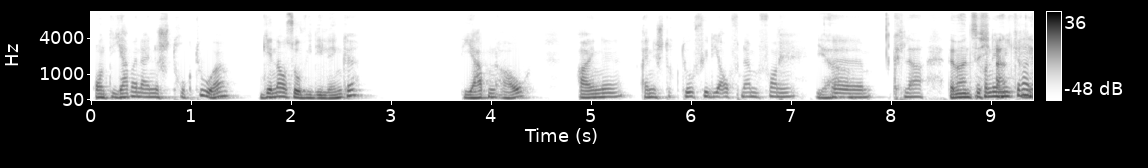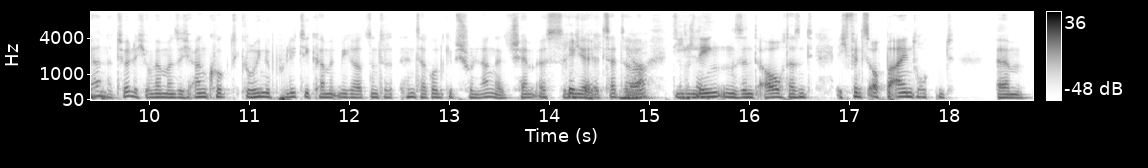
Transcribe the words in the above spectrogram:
und die haben eine Struktur, genauso wie die Linke. Die haben auch eine, eine Struktur für die Aufnahme von Ja. äh, Klar, wenn man sich an, Migranten. ja natürlich und wenn man sich anguckt, grüne Politiker mit Migrationshintergrund gibt es schon lange, Cem Özdemir etc. ja, die. Linken sind auch, da sind, ich finde es auch beeindruckend. Ähm,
